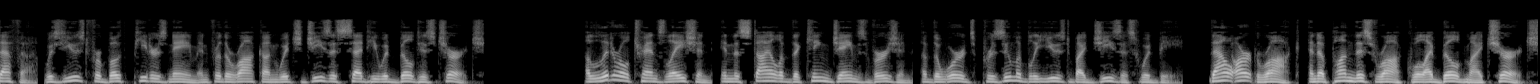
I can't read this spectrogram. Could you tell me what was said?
cepha, was used for both Peter's name and for the rock on which Jesus said he would build his church. A literal translation, in the style of the King James Version, of the words presumably used by Jesus would be, "'Thou art rock, and upon this rock will I build my church'".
